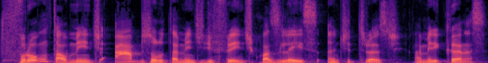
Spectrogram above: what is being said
frontalmente, absolutamente de frente com as leis antitrust americanas.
